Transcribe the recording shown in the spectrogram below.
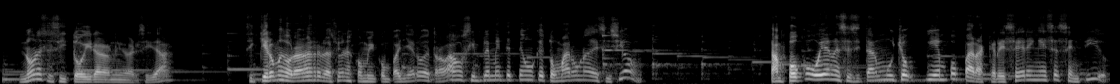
no necesito ir a la universidad. Si quiero mejorar las relaciones con mi compañero de trabajo, simplemente tengo que tomar una decisión. Tampoco voy a necesitar mucho tiempo para crecer en ese sentido.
